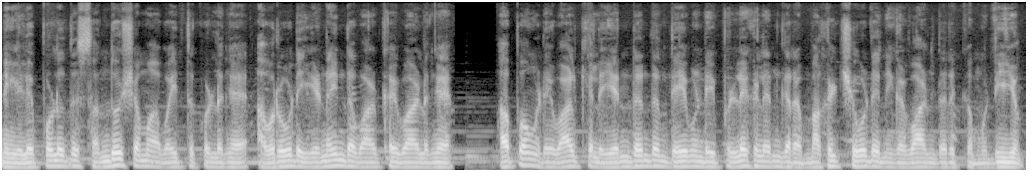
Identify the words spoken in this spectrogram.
நீங்கள் எப்பொழுது சந்தோஷமாக வைத்து கொள்ளுங்க அவரோடு இணைந்த வாழ்க்கை வாழுங்க. அப்போ உங்களுடைய வாழ்க்கையில் என்றென்றும் தேவனுடைய பிள்ளைகள் என்கிற மகிழ்ச்சியோடு நீங்கள் வாழ்ந்திருக்க முடியும்.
